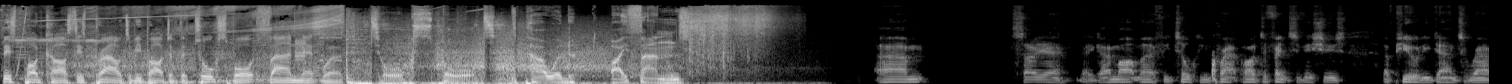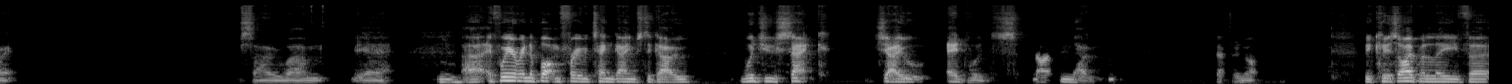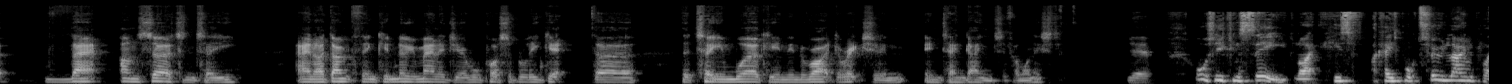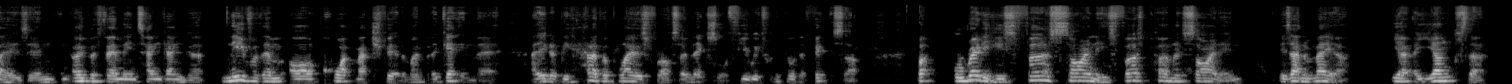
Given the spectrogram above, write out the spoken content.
This podcast is proud to be part of the TalkSport Fan Network. TalkSport, powered by fans. Um, so yeah, there you go. Mark Murphy talking crap. Our defensive issues are purely down to Rowett. So um, yeah, mm. uh, if we were in the bottom three with ten games to go, would you sack Joe Edwards? No, no, definitely not because I believe that that uncertainty, and I don't think a new manager will possibly get the the team working in the right direction in ten games. If I'm honest. Yeah. Also, you can see like he's okay. He's brought two loan players in in Obafemi and Tanganga. Neither of them are quite match fit at the moment, but they're getting there, and they're going to be hell of a players for us over the next sort of few weeks when they build their fitness up. But already his first signing, his first permanent signing, is Adam Mayor know, a youngster,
